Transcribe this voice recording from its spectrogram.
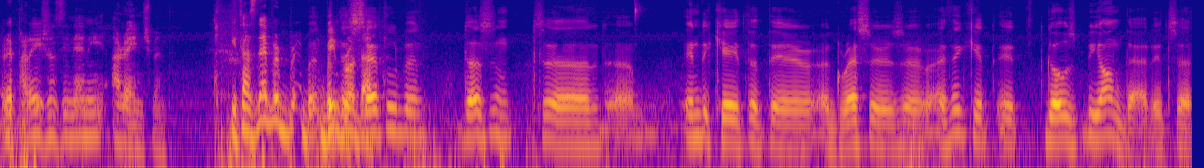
reparations in any arrangement. It has never been but the brought up. settlement doesn't uh, uh, indicate that they're aggressors. Or I think it, it goes beyond that. It's a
